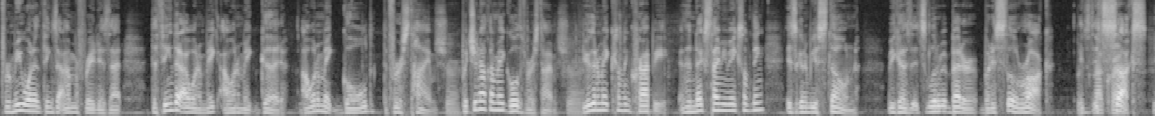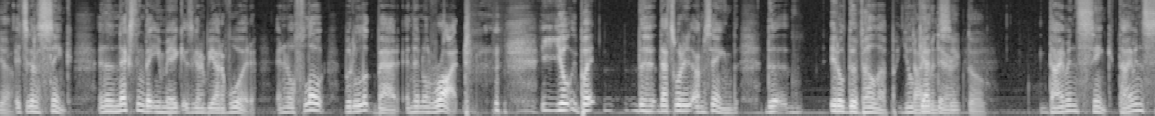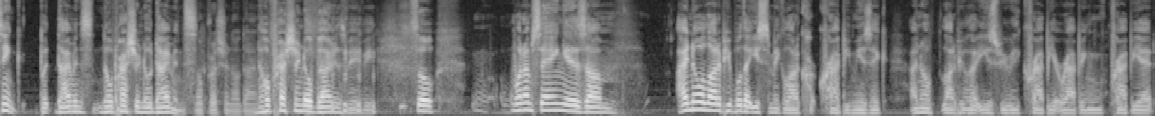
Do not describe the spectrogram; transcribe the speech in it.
For me, one of the things that I'm afraid is that the thing that I want to make, I want to make good. I want to make gold the first time. Sure. But you're not going to make gold the first time. Sure. You're going to make something crappy. And the next time you make something, it's going to be a stone because it's a little bit better, but it's still a rock. But It, it sucks. Yeah. It's going to sink. And then the next thing that you make is going to be out of wood. And it'll float, but it'll look bad. And then it'll rot. You'll, but the, that's what it, I'm saying. The, it'll develop. You'll Diamond get there. sink though. Diamonds sink. Diamonds sink. But diamonds, no pressure, no diamonds. No pressure, no diamond. No pressure, no diamonds, baby. So, what I'm saying is, um, I know a lot of people that used to make a lot of cr- crappy music. I know a lot of people that used to be really crappy at rapping, crappy at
